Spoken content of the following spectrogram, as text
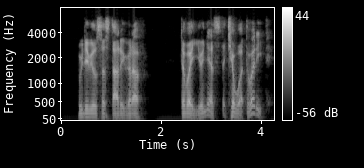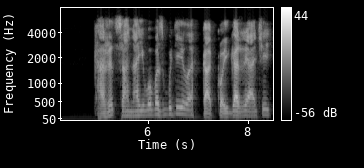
— удивился старый граф. — Твое место чего творит? Кажется, она его возбудила. Какой горячий!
